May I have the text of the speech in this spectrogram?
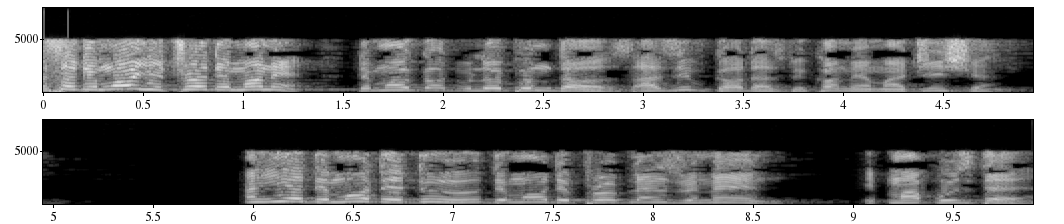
And so the more you throw the money, the more God will open doors, as if God has become a magician. And here, the more they do, the more the problems remain. It mapples there.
